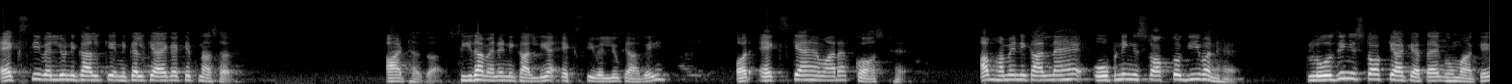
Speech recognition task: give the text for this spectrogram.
X की वैल्यू निकाल के, निकल के आएगा कितना सर आठ हज़ार। सीधा मैंने निकाल लिया। X की वैल्यू क्या आ गई? और x क्या है हमारा? कॉस्ट है। अब हमें निकालना है ओपनिंग स्टॉक तो गिवन है। क्लोजिंग स्टॉक क्या कहता है घुमा के?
